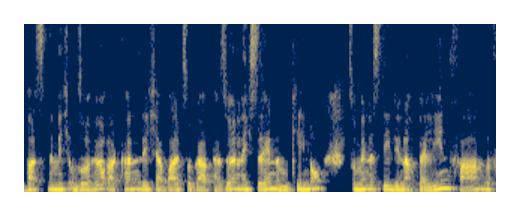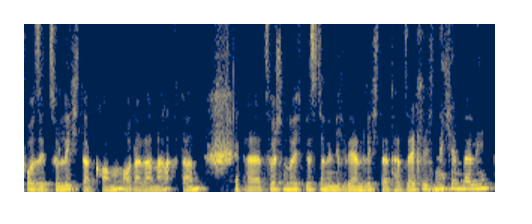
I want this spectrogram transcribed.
was nämlich unsere Hörer können dich ja bald sogar persönlich sehen im Kino, zumindest die, die nach Berlin fahren, bevor sie zu Lichter kommen oder danach dann. Äh, zwischendurch bist du nämlich während Lichter tatsächlich nicht in Berlin.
